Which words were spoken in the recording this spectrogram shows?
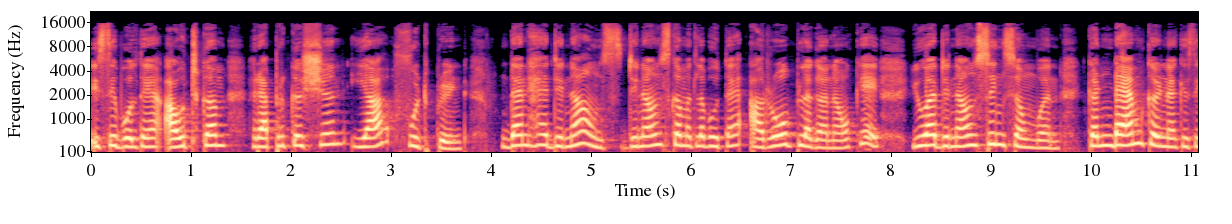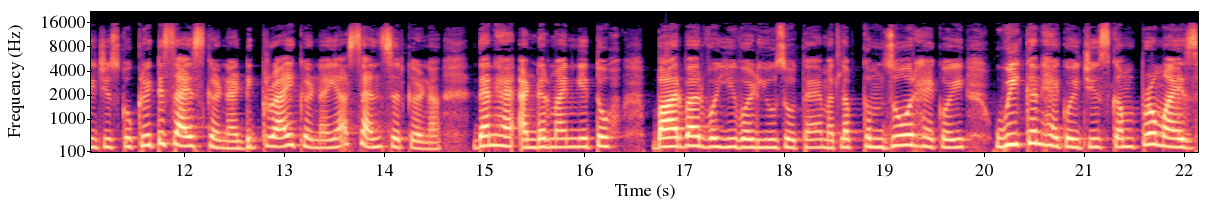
इसे बोलते हैं आउटकम रेप्रिकशन या फुटप्रिंट देन है डिनाउंस डिनाउंस का मतलब होता है आरोप लगाना okay you are denouncing someone condemn करना किसी चीज़ को क्रिटिसाइज करना डिक्राई करना या सेंसर करना. देन है अंडरमाइन ये तो बार बार वो ये वर्ड यूज़ होता है. मतलब कमज़ोर है कोई वीकन है कोई चीज़ कंप्रोमाइज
